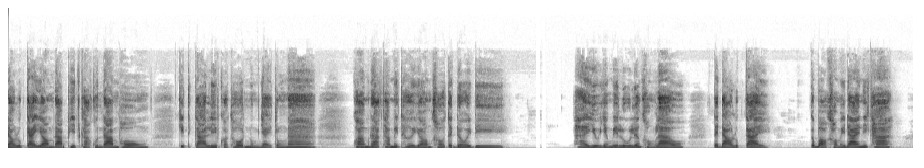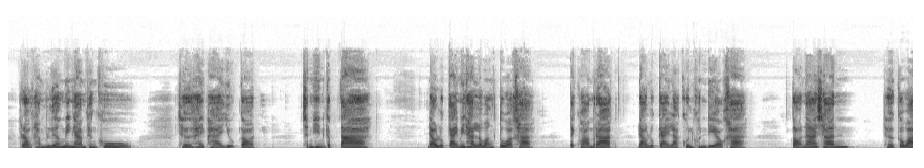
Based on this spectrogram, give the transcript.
ดาวลูกไก่ยอมรับผิดค่ะคุณรามพงศ์กิติการรีบขอโทษหนุ่มใหญ่ตรงหน้า ความรักทำให้เธอยอมเขาแต่โดยดี พายุยังไม่รู้เรื่องของเรา แต่ดาวลูกไก่ ก็บอกเขาไม่ได้นี่คะ เราทำเรื่องไม่งามทั้งคู่ เธอให้พายุกอด ฉันเห็นกับตา ดาวลูกไก่ไม่ทันระวังตัวค่ะ แต่ความรัก ดาวลูกไก่รักคุณคนเดียวค่ะ ต่อหน้าฉัน เธอก็ว่า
